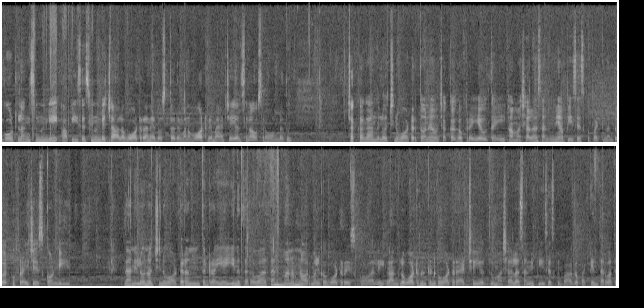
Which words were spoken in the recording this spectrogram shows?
గోట్ లంగ్స్ నుండి ఆ పీసెస్ నుండి చాలా వాటర్ అనేది వస్తుంది. మనం వాటర్ ఏం యాడ్ చేయాల్సిన అవసరం ఉండదు. చక్కగా అందులో వచ్చిన వాటర్తోనే అవి చక్కగా ఫ్రై అవుతాయి. ఆ మసాలాస్ అన్నీ ఆ పీసెస్కి పట్టినంత వరకు ఫ్రై చేసుకోండి. దానిలోని వచ్చిన వాటర్ అంతా డ్రై అయిన తర్వాత మనం నార్మల్గా వాటర్ వేసుకోవాలి. అందులో వాటర్ ఉంటుండగా వాటర్ యాడ్ చేయొద్దు. మసాలాస్ అన్ని పీసెస్కి బాగా పట్టిన తర్వాత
